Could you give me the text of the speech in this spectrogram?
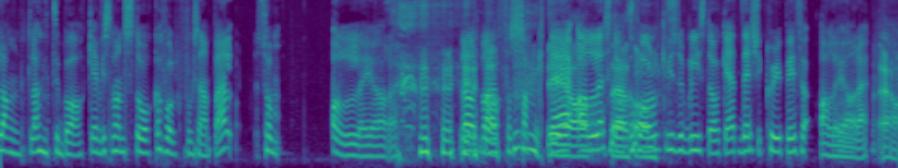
langt, langt tilbake, hvis man stalker folk, for eksempel, som alle gjør det. La oss bare få sagt det. Ja, alle er stalker folk hvis du blir stalket. Det er ikke creepy, for alle gjør det. Ja.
